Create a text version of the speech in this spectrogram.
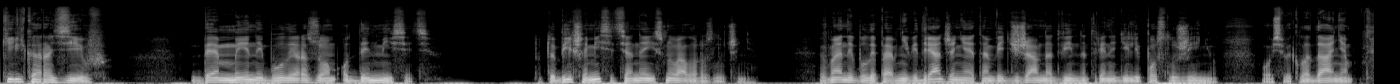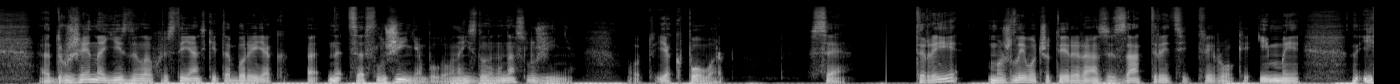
кілька разів, де ми не були разом один місяць. Тобто більше місяця не існувало розлучення. В мене були певні відрядження, я там від'їжджав на дві на три неділі по служінню, ось викладанням. Е, дружина їздила в християнські табори, як е, це служіння було. Вона їздила на служіння, от як повар. Все. Три, можливо, чотири рази за 33 роки. І ми, і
